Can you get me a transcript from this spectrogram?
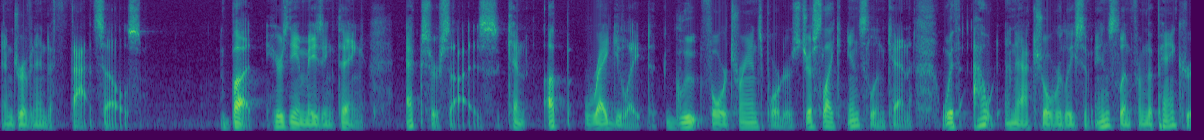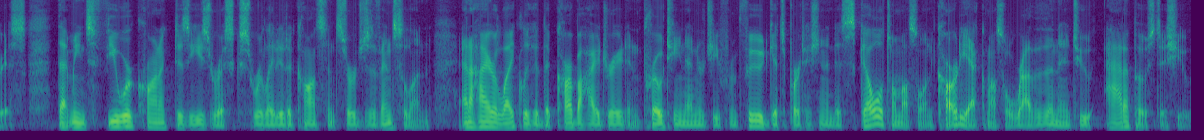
and driven into fat cells. But here's the amazing thing exercise can upregulate GLUT4 transporters, just like insulin can, without an actual release of insulin from the pancreas. That means fewer chronic disease risks related to constant surges of insulin, and a higher likelihood that carbohydrate and protein energy from food gets partitioned into skeletal muscle and cardiac muscle rather than into adipose tissue.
